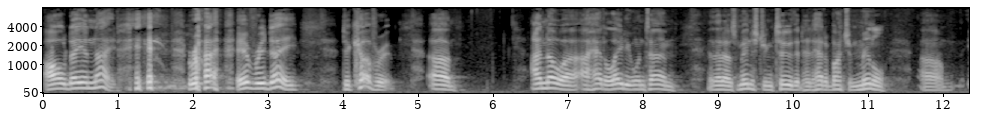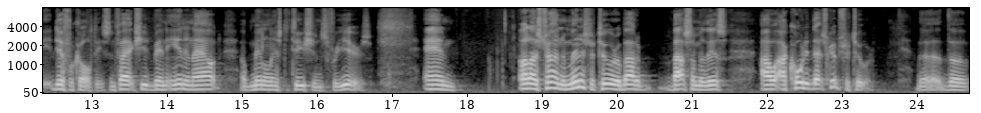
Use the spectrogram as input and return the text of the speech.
all day and night, right? Every day to cover it. Uh, I know uh, I had a lady one time that I was ministering to that had had a bunch of mental um, difficulties. In fact, she'd been in and out of mental institutions for years. And while I was trying to minister to her about, about some of this, I, I quoted that scripture to her. The, the,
